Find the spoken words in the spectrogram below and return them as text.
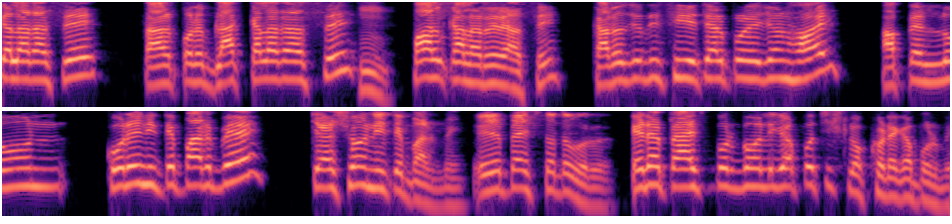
কালার আছে তারপরে ব্ল্যাক কালার আছে। পাল কালারের আছে। কারও যদি সিএচআর প্রয়োজন হয় আপনার লোন করে নিতে পারবে ক্যাশও নিতে পারবে। এর প্রাইস কত পড়বে? এটার প্রাইস পড়বে হলে পঁচিশ লক্ষ টাকা পড়বে।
